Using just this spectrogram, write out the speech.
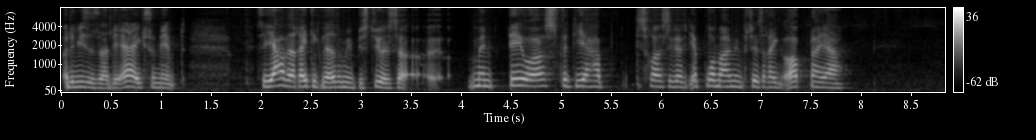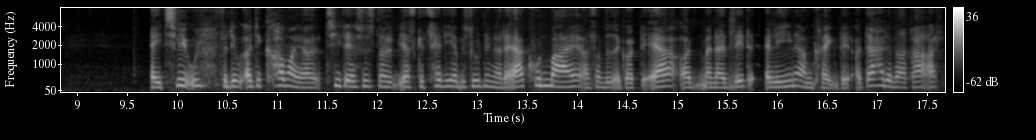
Og det viser sig, at det er ikke så nemt. Så jeg har været rigtig glad for min bestyrelse. Øh, men det er jo også, fordi jeg har, det tror jeg, også, jeg bruger meget min bestyrelse at ringe op, når jeg er i tvivl. For det, og det kommer jeg tit, jeg synes, når jeg skal tage de her beslutninger, der er kun mig, og så ved jeg godt, det er, og man er lidt alene omkring det. Og der har det været rart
